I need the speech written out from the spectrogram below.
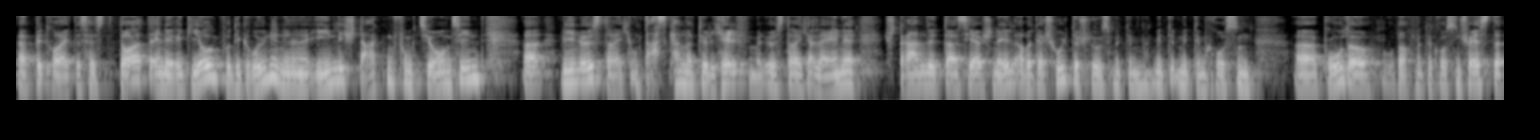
äh, betreut. Das heißt, dort eine Regierung, wo die Grünen in einer ähnlich starken Funktion sind äh, wie in Österreich. Und das kann natürlich helfen, weil Österreich alleine strandet da sehr schnell, aber der Schulterschluss mit dem, mit, mit dem großen Bruder oder auch mit der großen Schwester,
